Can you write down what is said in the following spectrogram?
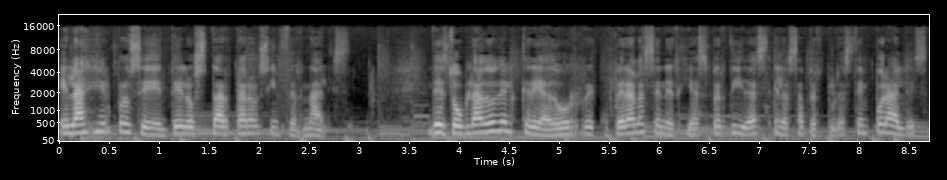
el ángel procedente de los tártaros infernales. Desdoblado del Creador, recupera las energías perdidas en las aperturas temporales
